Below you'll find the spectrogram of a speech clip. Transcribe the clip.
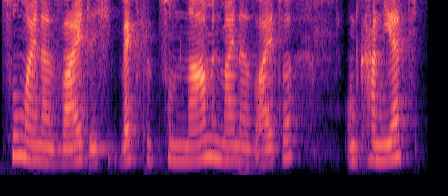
zu meiner Seite, ich wechsle zum Namen meiner Seite und kann jetzt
